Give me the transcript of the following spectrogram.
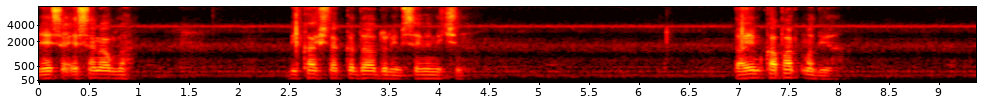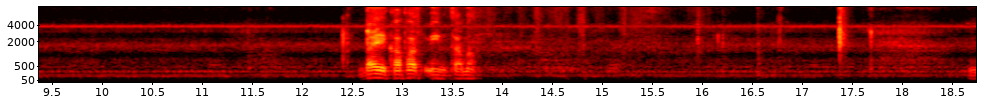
Neyse Esen abla. Birkaç dakika daha durayım senin için. Dayım kapatma diyor. Dayı kapatmayayım tamam. Hmm.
